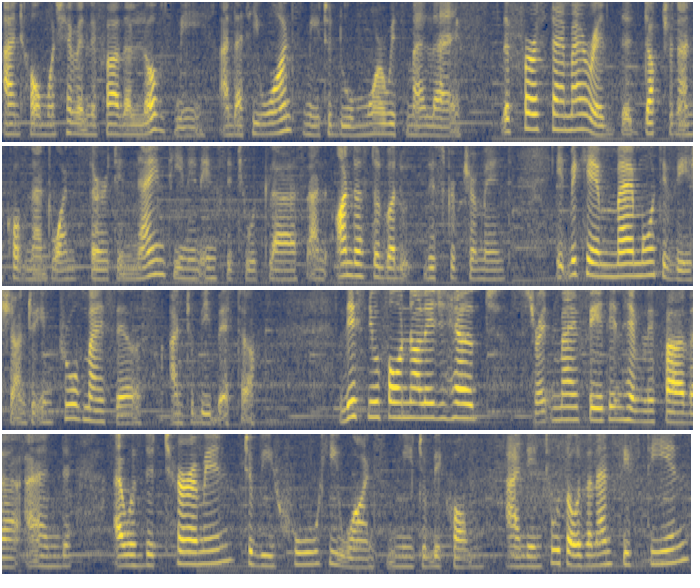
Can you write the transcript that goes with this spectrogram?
and how much Heavenly Father loves me and that He wants me to do more with my life. The first time I read the Doctrine and Covenant 11319 in Institute class and understood what the scripture meant, it became my motivation to improve myself and to be better. This newfound knowledge helped strengthen my faith in Heavenly Father and I was determined to be who He wants me to become. And in 2015,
